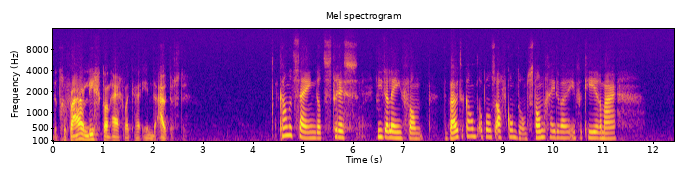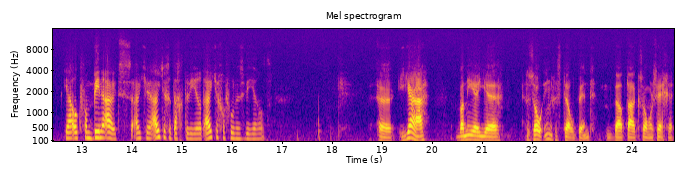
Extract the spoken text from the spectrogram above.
het gevaar ligt dan eigenlijk hè, in de uiterste. Kan het zijn dat stress niet alleen van de buitenkant op ons afkomt, de omstandigheden waar we in verkeren, maar ja, ook van binnenuit, uit je, uit je gedachtenwereld, uit je gevoelenswereld. Uh, ja, wanneer je zo ingesteld bent, dat, laat ik zo maar zeggen,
